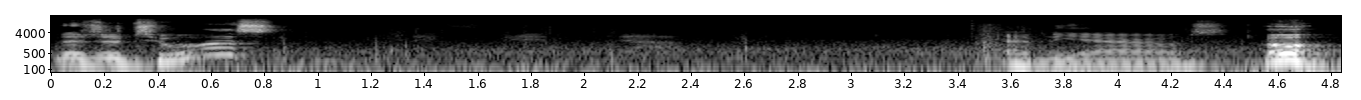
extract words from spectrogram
There's there two of us? Ebony arrows. Oh!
